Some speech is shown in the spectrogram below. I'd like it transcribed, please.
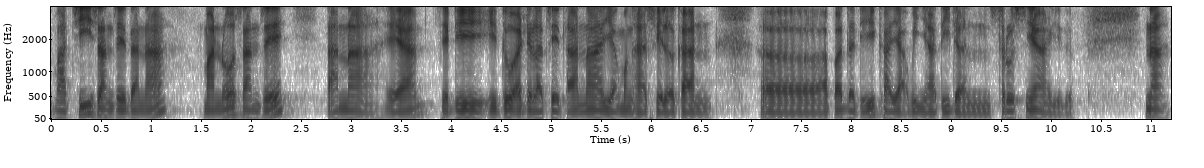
waci sancetana, mano sancetana ya. Jadi itu adalah cetana yang menghasilkan eh, apa tadi kayak winyati dan seterusnya gitu. Nah,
